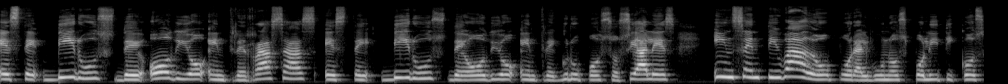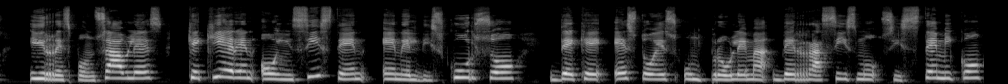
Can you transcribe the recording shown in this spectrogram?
este virus de odio entre razas, este virus de odio entre grupos sociales, incentivado por algunos políticos irresponsables que quieren o insisten en el discurso de que esto es un problema de racismo sistémico,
